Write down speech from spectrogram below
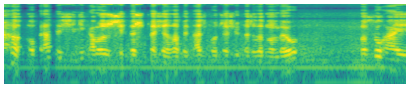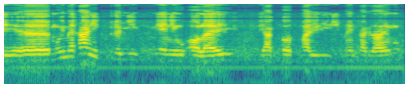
o pracę silnika możesz się też Czesia zapytać, bo Czesiu też ze mną był. No słuchaj, e, mój mechanik, który mi wymienił olej, jak to odpaliliśmy i tak dalej, mówi,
